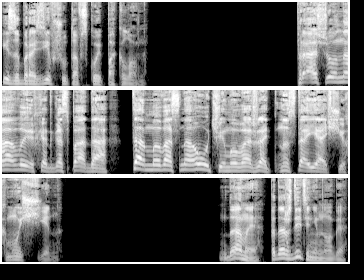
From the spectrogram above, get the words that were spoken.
изобразив шутовской поклон. «Прошу на выход, господа! Там мы вас научим уважать настоящих мужчин!» «Дамы, подождите немного.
